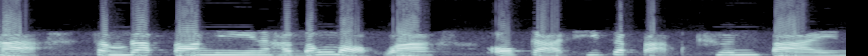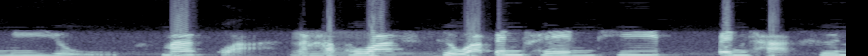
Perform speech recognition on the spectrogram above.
ค่ะสำหรับตอนนี้นะคะอืมต้องบอกว่าโอกาสที่จะปรับขึ้นไปมีอยู่ มากกว่านะคะอืมเพราะว่าถือว่าเป็นเทรนด์ที่เป็นขาขึ้น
